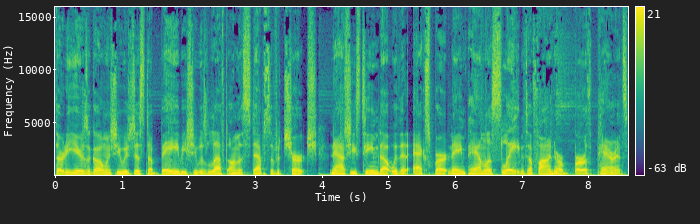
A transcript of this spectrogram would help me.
30 years ago when she was just a baby. She was left on the steps of a church. Now she's teamed up with an expert named Pamela Slaton to find her birth parents.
